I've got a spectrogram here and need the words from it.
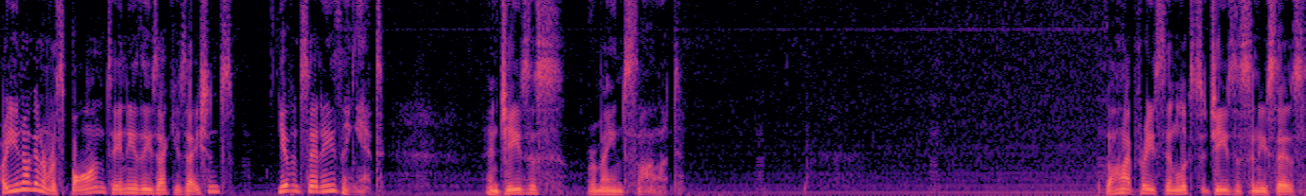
Are you not going to respond to any of these accusations? You haven't said anything yet. And Jesus remained silent. The high priest then looks to Jesus and he says,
